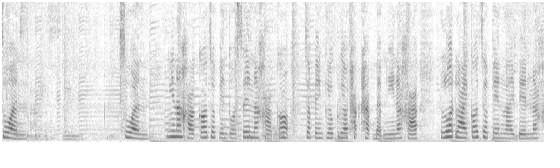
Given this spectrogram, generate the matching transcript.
ส่วนส่วนนี่นะคะก็จะเป็นตัวเส้นนะคะ ก็จะเป็นเกลียวๆถักๆแบบนี้นะคะ ลวดลายก็จะเป็นลายเบนซ์นะค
